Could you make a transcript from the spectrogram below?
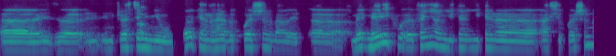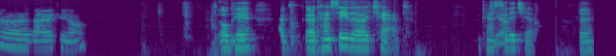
Uh, is uh, interested in your work and have a question about it. Uh, maybe Fengyan, you can you can uh, ask your question uh, directly now. Okay, I, I can see the chat. I can yeah. see the chat.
